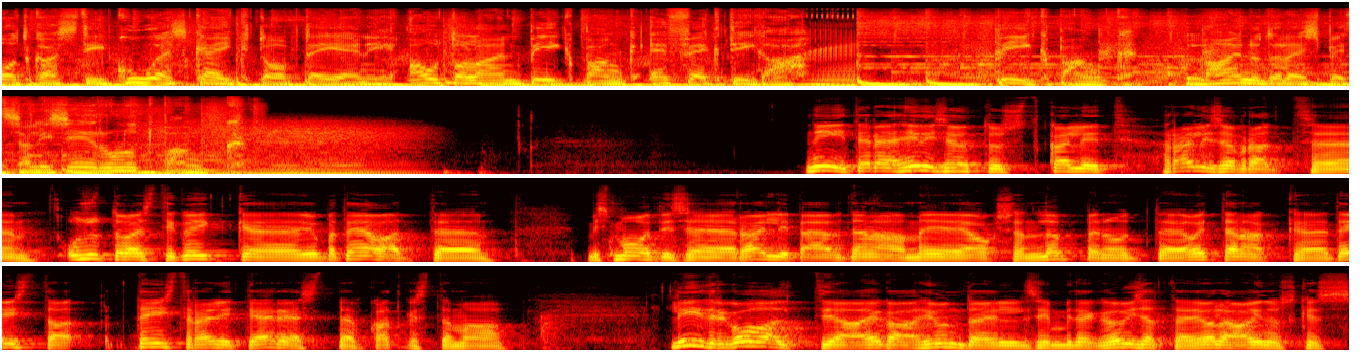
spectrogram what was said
podcasti kuues käik toob teieni autolaen Bigbank efektiga. Bigbank, laenudele spetsialiseerunud pank. nii, tere hilisõhtust, kallid rallisõbrad. usutavasti kõik juba teavad, mismoodi see rallipäev täna meie jaoks on lõppenud. Ott Tänak teist, teist rallit järjest peab katkestama liidri kohalt ja ega Hyundai'l siin midagi hõisata ei ole, ainus, kes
